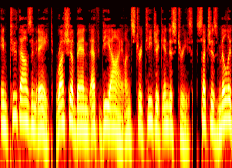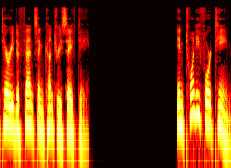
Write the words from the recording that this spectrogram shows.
In 2008, Russia banned FDI on strategic industries, such as military defense and country safety. In 2014,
